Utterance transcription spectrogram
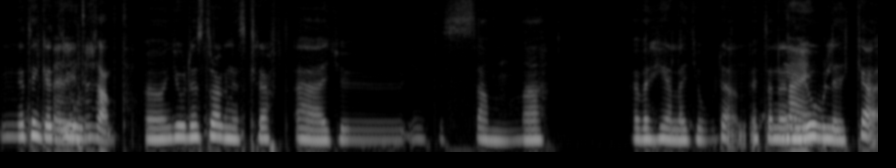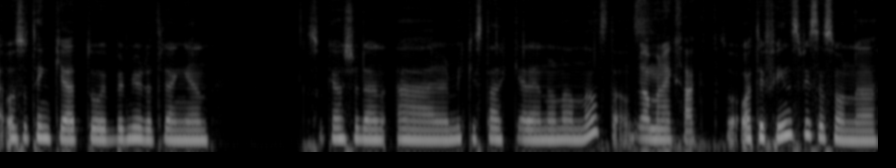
Mm, jag tänker Är att jord, intressant? ja, jordens dragningskraft är ju inte samma över hela jorden. Utan den är Nej. ju olika. Och så tänker jag att då i Bermudatriangeln så kanske den är mycket starkare än någon annanstans. Ja men exakt. Så, och att det finns vissa sådana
